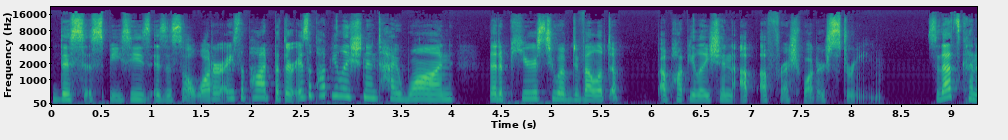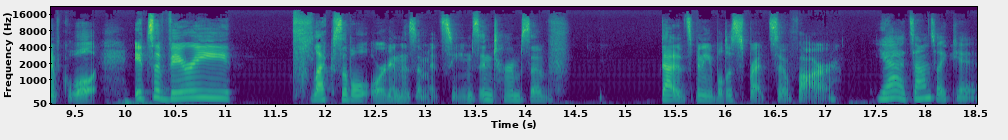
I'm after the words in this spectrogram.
this species is a saltwater isopod, but there is a population in Taiwan that appears to have developed a, a population up a freshwater stream. So that's kind of cool. It's a very flexible organism, it seems, in terms of that it's been able to spread so far. Yeah, it sounds like it.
